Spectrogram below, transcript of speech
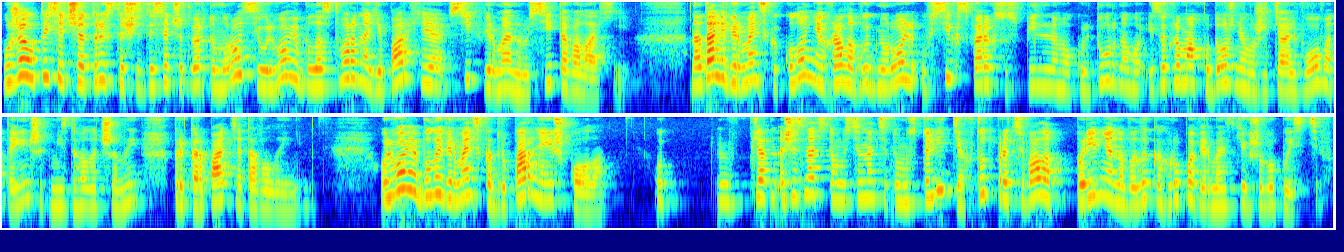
Уже у 1364 році у Львові була створена єпархія всіх вірмен Русі та Валахії. Надалі вірменська колонія грала видну роль у всіх сферах суспільного, культурного і, зокрема, художнього життя Львова та інших міст Галичини, Прикарпаття та Волині. У Львові були вірменська друкарня і школа. У 16-17 століттях тут працювала порівняно велика група вірменських живописців.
